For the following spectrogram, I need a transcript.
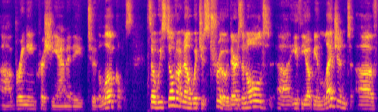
uh, bringing Christianity to the locals. So we still don't know which is true. There's an old uh, Ethiopian legend of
